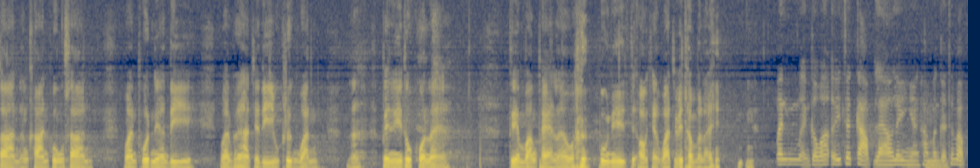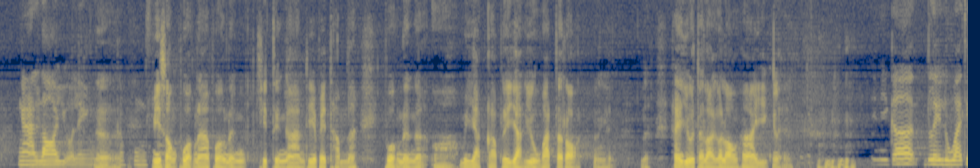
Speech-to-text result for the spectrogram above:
ซ่านอังคารฟุ้งซ่าน วันพุธเนี่ยดี วันพฤหัสจะดีอยู่ครึ่งวันนะเป็นอย่างนี้ทุกคนแหละ เตรียมวางแผนแล้วว่าพรุ่งนี้จะออกจากวัดจะไปทำอะไร มันเหมือนกับว่า เอ้ยจะกลับแล้วอะไรอย่างเงี้ยค่ะ มันก็จะแบบงานรออยู่อะไรอย่างเงี้เอยอก็ฟุ้งซ่านมีสองพวกนะ พวกหนึ่งคิดถึงงานที่จะไปทำนะ พวกหนึ่งอะอ๋อไม่อยากกลับเลยอยากอยู่วัดตลอดอย่างเงี้ยนะให้อยู่ตลอดก็ร้องไห้อีกแหละทีนี้ ก็เลยรู้ว่าจ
